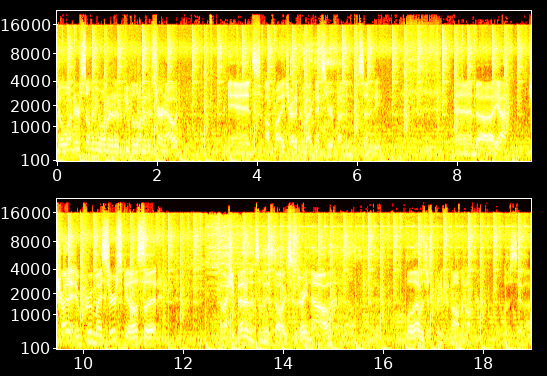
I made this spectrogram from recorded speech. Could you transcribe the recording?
No wonder so many wanted to, people wanted to turn out. And I'll probably try to come back next year if I'm in the vicinity. And uh, yeah, try to improve my surf skills so that I'm actually better than some of these dogs. Because right now, well, that was just pretty phenomenal. I'll just say that.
